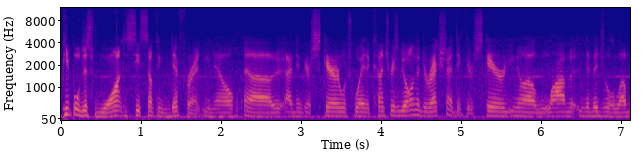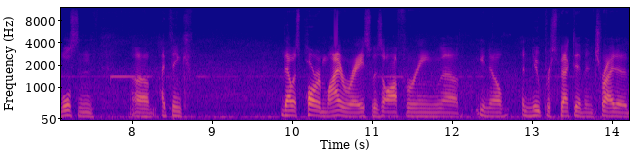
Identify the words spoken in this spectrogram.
people just want to see something different. You know, uh, I think they're scared which way the country's going, the direction. I think they're scared, you know, a lot of individual levels, and uh, I think that was part of my race was offering, uh, you know, a new perspective and try to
